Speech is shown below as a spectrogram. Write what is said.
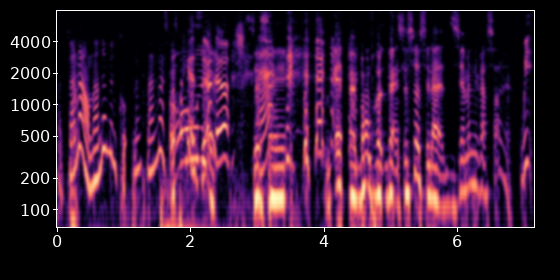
Fait que finalement, on en nomme une couple. là. Finalement, c'est pas Oh ça que oui. ça, là. C'est Hein? c'est- bon. Ben, c'est ça, c'est la dixième anniversaire. Oui,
